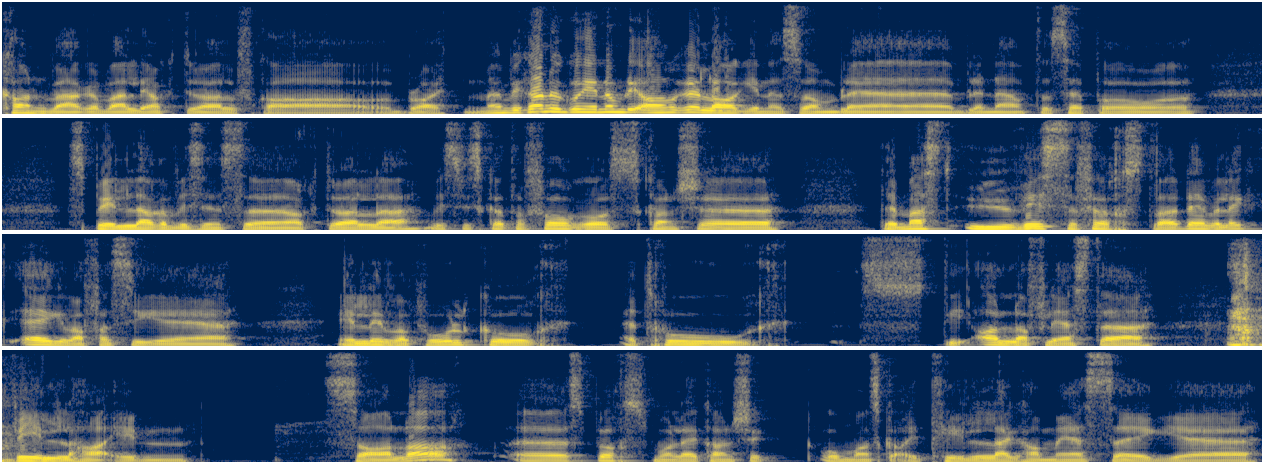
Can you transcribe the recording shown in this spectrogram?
kan være veldig aktuell fra Brighton. Men vi kan jo gå innom de andre lagene som ble, ble nevnt, og se på spillere vi syns er aktuelle. Hvis vi skal ta for oss kanskje det mest uvisse først, da, det vil jeg, jeg, i hvert fall si er i Liverpool, hvor jeg tror de aller fleste vil ha inn Sala. Uh, spørsmålet er kanskje om man skal i tillegg ha med seg eh,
